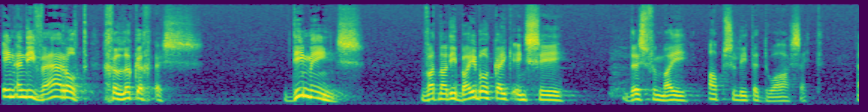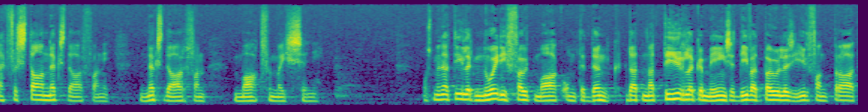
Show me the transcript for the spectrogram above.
en in die wêreld gelukkig is. Die mens wat na die Bybel kyk en sê dis vir my absolute dwaasheid. Ek verstaan niks daarvan nie. Niks daarvan maak vir my sin nie. Ons moet natuurlik nooit die fout maak om te dink dat natuurlike mense, die wat Paulus hiervan praat,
